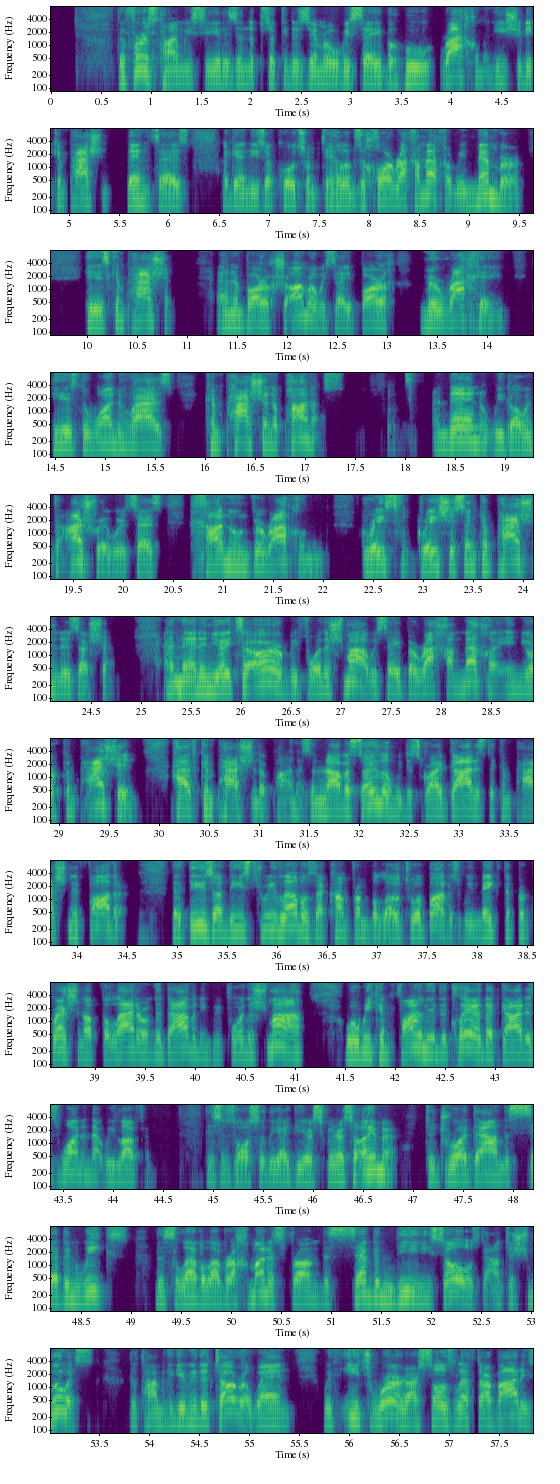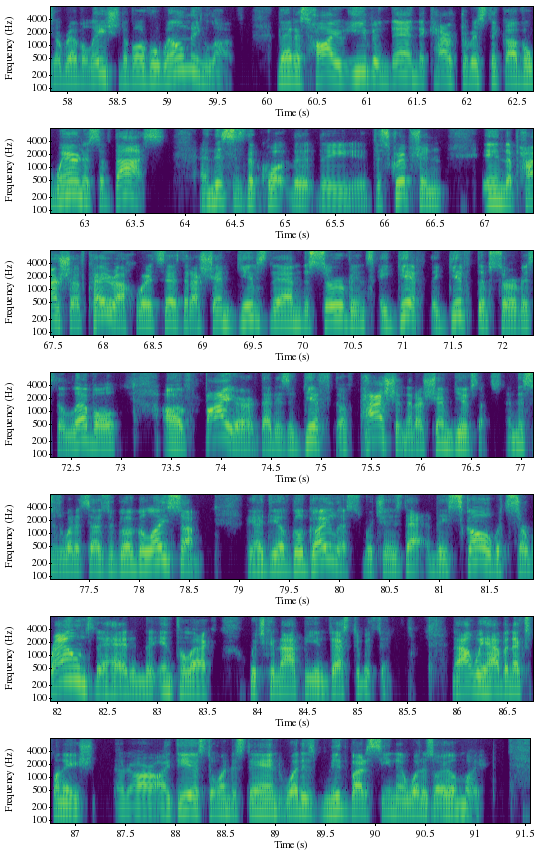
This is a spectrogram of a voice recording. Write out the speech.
The first time we see it is in the Psukkah de Zimra where we say, Bahu Racham, and he should be compassionate. Then it says, again, these are quotes from Tehillim, Zechor Rachamecha, remember his compassion. And in Baruch She'amar, we say, Baruch Mirachem, he is the one who has compassion upon us. And then we go into Ashrei, where it says, Chanun Virachum, Grace, gracious and compassionate is Hashem. And then in Yitzhar, before the Shema, we say, Barachamecha, in your compassion, have compassion upon us. And in Avasoilam, we describe God as the compassionate Father. That these are these three levels that come from below to above as we make the progression up the ladder of the davening before the Shema, where we can finally declare that God is one and that we love him. This is also the idea of Sfiras Omer, to draw down the seven weeks this level of Rahmanis from the 70 souls down to Shavuos, the time of the giving of the Torah, when with each word our souls left our bodies, a revelation of overwhelming love that is higher even than the characteristic of awareness of das. And this is the quote, the, the description in the Parsha of Kairach, where it says that Hashem gives them, the servants, a gift, a gift of service, the level of fire that is a gift of passion that Hashem gives us. And this is what it says, of Gogolisam, the idea of Gulgoilis, which is that the skull which surrounds the head and the intellect, which cannot be invested within. Now we have an explanation that our idea is to understand what is Midbar Sina and what is Oil Moed.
